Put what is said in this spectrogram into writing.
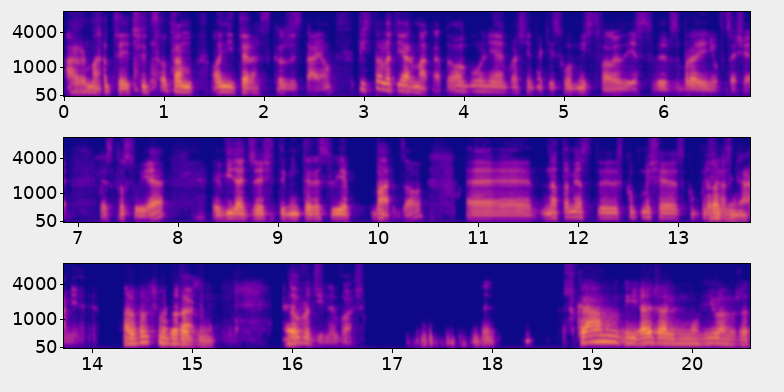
armaty, czy co tam oni teraz korzystają. Pistolet i armata to ogólnie właśnie takie słownictwo jest w zbrojeniówce się stosuje. Widać, że się tym interesuje bardzo. E, natomiast skupmy się, skupmy się na skramie. Ale wróćmy do tak. rodziny. Do rodziny, właśnie. Scrum i Agile mówiłem, że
